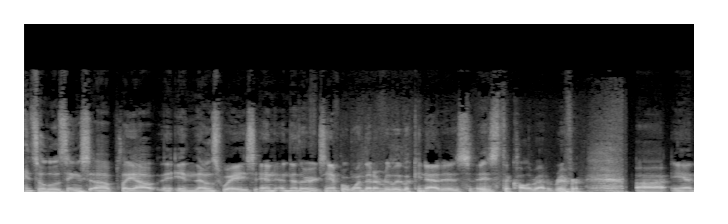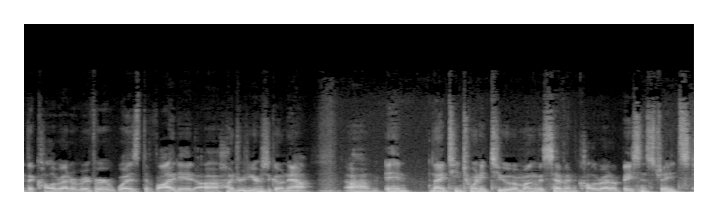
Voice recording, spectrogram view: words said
and so those things uh, play out in those ways. And another example, one that I'm really looking at, is is the Colorado River, uh, and the Colorado River was divided a hundred years ago now, um, in 1922 among the seven Colorado Basin states.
